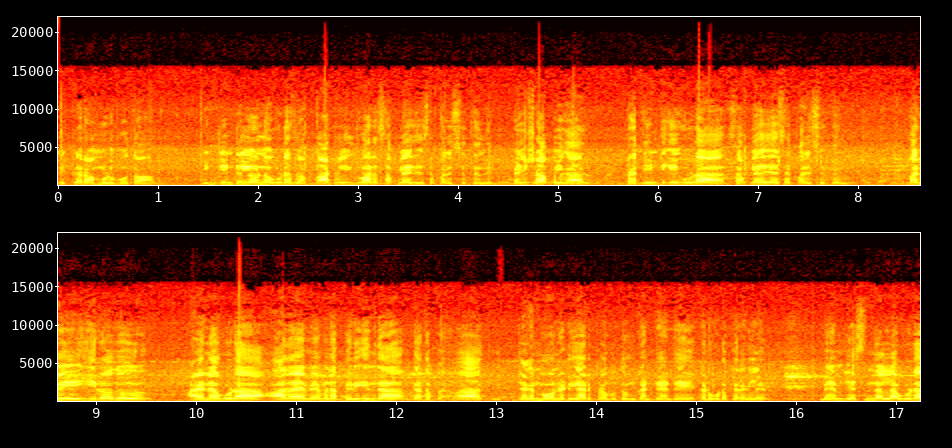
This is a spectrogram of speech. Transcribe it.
లిక్కర్ అమ్ముడు పోతాం. ఇంటింటిలోనూ కూడా బాటిల్ ద్వారా సప్లై చేసే పరిస్థితి ఉంది. బెల్ట్ షాపులు కాదు ప్రతి ఇంటికి కూడా సప్లై చేసే పరిస్థితి ఉంది. మరి ఈరోజు అయినా కూడా ఆదాయం ఏమైనా పెరిగిందా? గత జగన్మోహన్ రెడ్డి గారి ప్రభుత్వం కంటే అంటే ఎక్కడ కూడా పెరగలేదు. మేము చేసిందల్లా కూడా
